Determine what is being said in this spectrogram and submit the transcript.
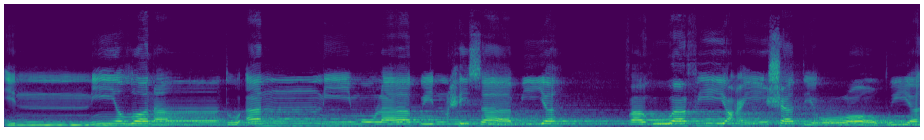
inni dhanantu anni mulaqin hisabiyah fahuwa fi aishati radiyah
